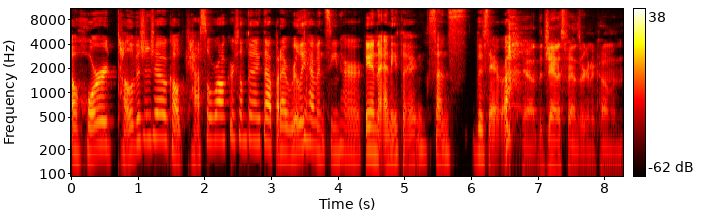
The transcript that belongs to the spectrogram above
a horror television show called Castle Rock or something like that, but I really haven't seen her in anything since this era. Yeah, the Janice fans are gonna come and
